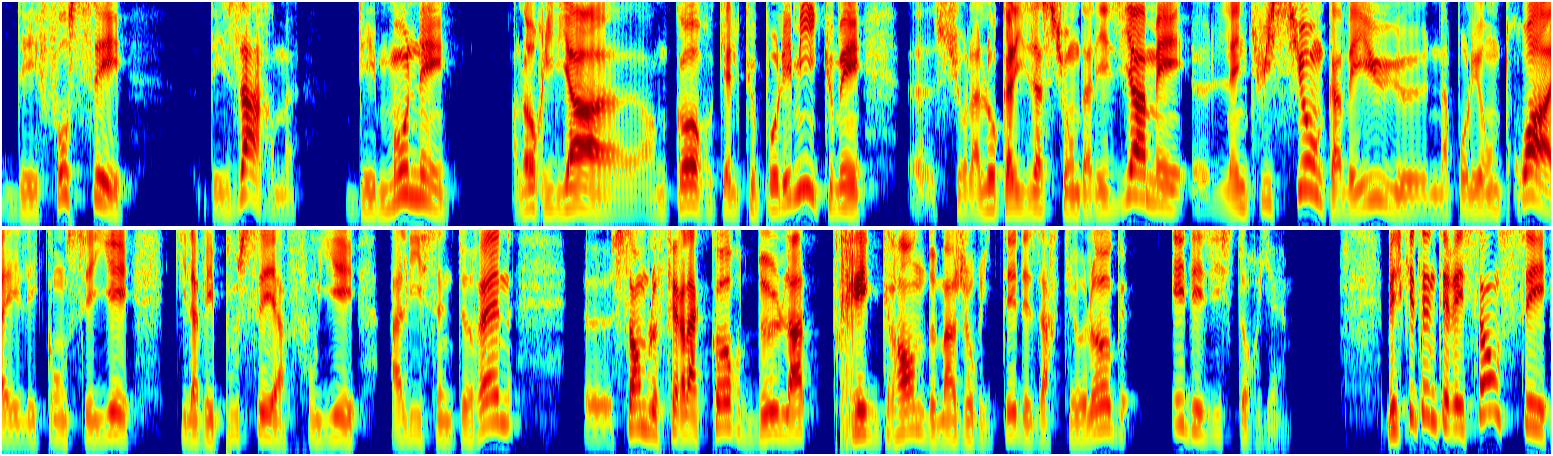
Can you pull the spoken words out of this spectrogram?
des fossés, des armes, des monnaies, alors il y a euh, encore quelques polémiques mais, euh, sur la localisation d'Alésia, mais euh, l'intuition qu'avait eue Napoléon III et les conseillers qui l'avaient poussé à fouiller Ali Sainte-Reine semble faire l'accord de la très grande majorité des archéologues et des historiens. Mais ce qui est intéressant, c'est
